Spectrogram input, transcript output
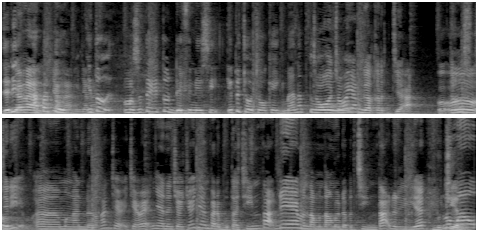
Jadi Jangan, apa tuh? jangan. Itu maksudnya itu definisi itu cowok-cowok kayak gimana tuh? Cowok-cowok yang gak kerja. Uh-uh. Terus jadi eh, mengandalkan cewek-ceweknya dan cewek-cewek jangan pada buta cinta deh. Mentang-mentang lu dapet cinta dari dia, Bucin. lu mau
